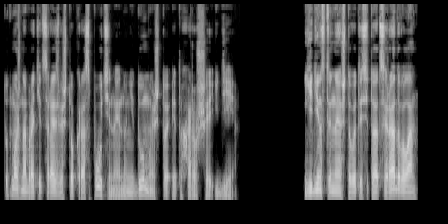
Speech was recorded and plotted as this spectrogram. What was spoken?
Тут можно обратиться разве что к Распутиной, но не думаю, что это хорошая идея. Единственное, что в этой ситуации радовало,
